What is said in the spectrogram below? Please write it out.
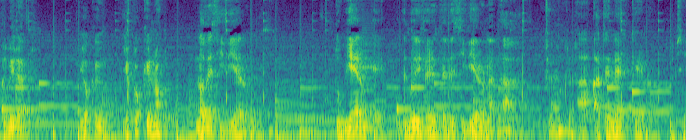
Pues mira, yo, que, yo creo que no, no decidieron, tuvieron que, es muy diferente, decidieron a, a- Claro, claro. a- a tener que, ¿no? Sí.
